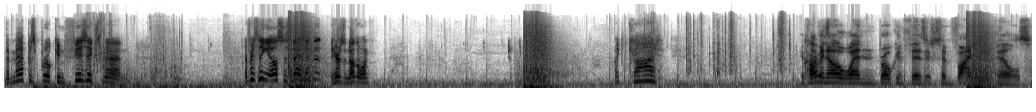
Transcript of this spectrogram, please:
the map is broken physics, man. Everything else is nice. isn't it? Here's another one. My God. If let me know when broken physics can find me in pills.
